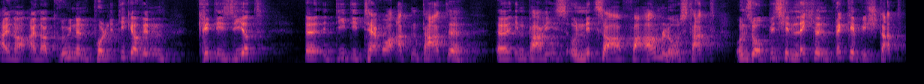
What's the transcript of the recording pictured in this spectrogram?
einer, einer grünen Politikerin kritisiert, äh, die die Terrorattentate äh, in Paris und Nizza verharmlost hat und so ein bisschen lächelnd weggewischt hat.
